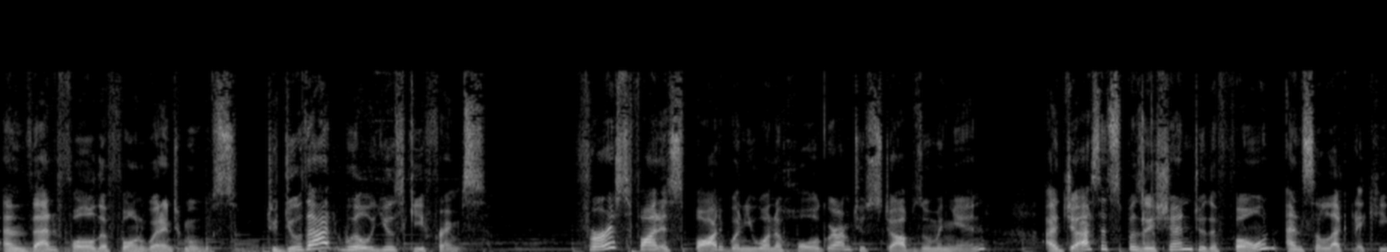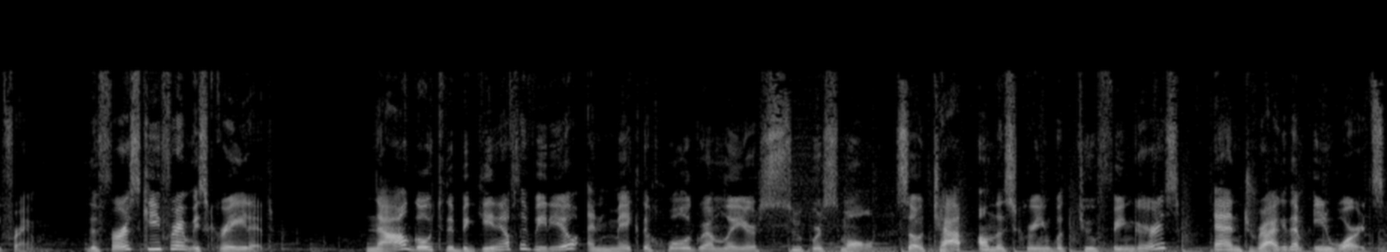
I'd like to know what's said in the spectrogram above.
and then follow the phone when it moves. To do that, we'll use keyframes. First, find a spot when you want a hologram to stop zooming in, adjust its position to the phone and select a keyframe. The first keyframe is created. Now go to the beginning of the video and make the hologram layer super small. So tap on the screen with two fingers and drag them inwards.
